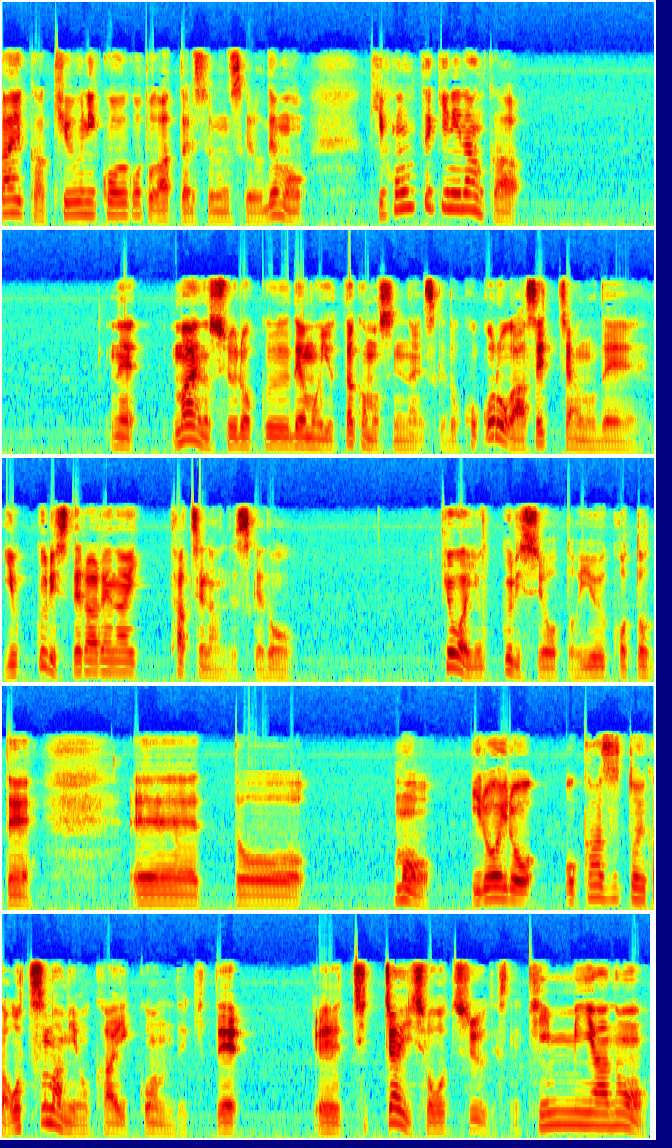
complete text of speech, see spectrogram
回か急にこういうことがあったりするんですけど、でも、基本的になんか、ね、前の収録でも言ったかもしれないですけど、心が焦っちゃうので、ゆっくり捨てられないたちなんですけど、今日はゆっくりしようということで、えー、っと、もういろいろおかずというかおつまみを買い込んできて、えー、ちっちゃい焼酎ですね。金宮の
